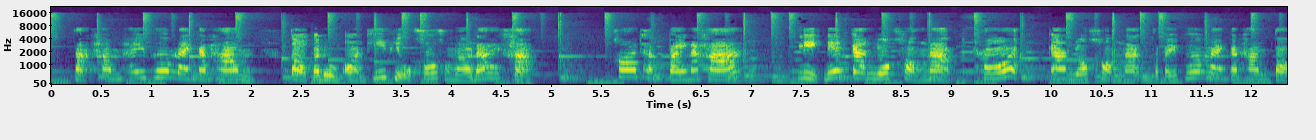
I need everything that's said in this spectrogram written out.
ๆ จะทำให้เพิ่มแรงกระทำต่อกระดูกอ่อนที่ผิวข้อของเราได้ค่ะ ข้อถัดไปนะคะ หลีกเลี่ยงการยกของหนัก เพราะการยกของหนักจะไปเพิ่มแรงกระทำต่อ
